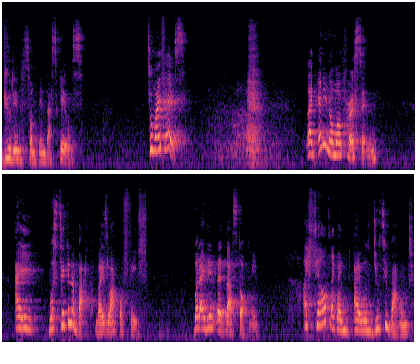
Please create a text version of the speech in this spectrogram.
building something that scales. To my face. like any normal person, I was taken aback by his lack of faith, but I didn't let that stop me. I felt like I, I was duty bound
